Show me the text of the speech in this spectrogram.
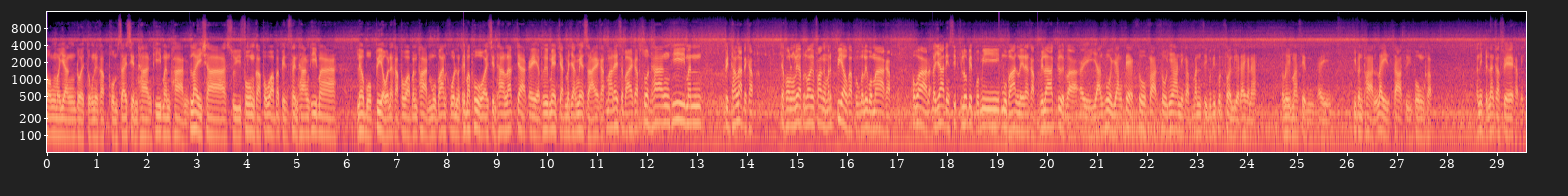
ลองมายังดอยตุงนะครับ ผมใช้เส้นทางที่มันผ่านไล่ชาสุยฟงครับ เพราะว่ามันเป็นเส้นทางที่มา แล้วโบเปรี้ยวนะครับเพราะว่ามันผ่านหมู่บ้านคนแล้วก็จะมาโผล่ไอ้เส้นทางลักจากไอ้อำเภอแม่จันมายังแม่สายครับมาได้สบายครับ ส่วนทางที่มันเป็นทางลาดนะครับเจ้าของโรงเรียนเพิ่นเล่าให้ฟังมันเปรี้ยวครับผมก็เลยบ่มาครับเพราะว่าระยะเนี่ย10กิโลเมตรผมมีหมู่บ้านเลยนะครับเวลาเกิดว่าไอ้ยางหัวยางแตกโซกาดโซยานนี่ครับมันสิบ่มีคนช่วยเหลือได้กันนะก็เลยมาเส้นไอ้ที่มันผ่านไล่ชาสุยฟงครับ อันนี้เป็นร้านกาแฟครับนี่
